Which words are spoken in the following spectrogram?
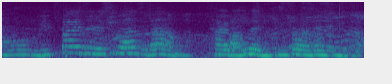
어, 윗발질을 시도하지만 잘 막는 김성환 선수입니다.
